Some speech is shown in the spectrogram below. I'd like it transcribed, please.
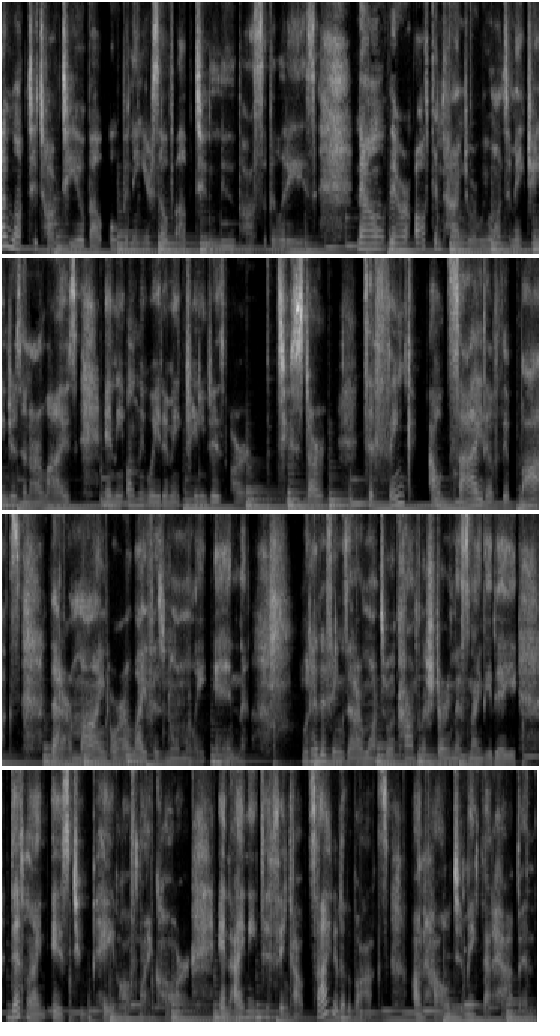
I want to talk to you about opening yourself up to new possibilities. Now, there are often times where we want to make changes in our lives, and the only way to make changes are to start to think outside of the box that our mind or our life is normally in. One of the things that I want to accomplish during this 90 day deadline is to pay off my car. And I need to think outside of the box on how to make that happen.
